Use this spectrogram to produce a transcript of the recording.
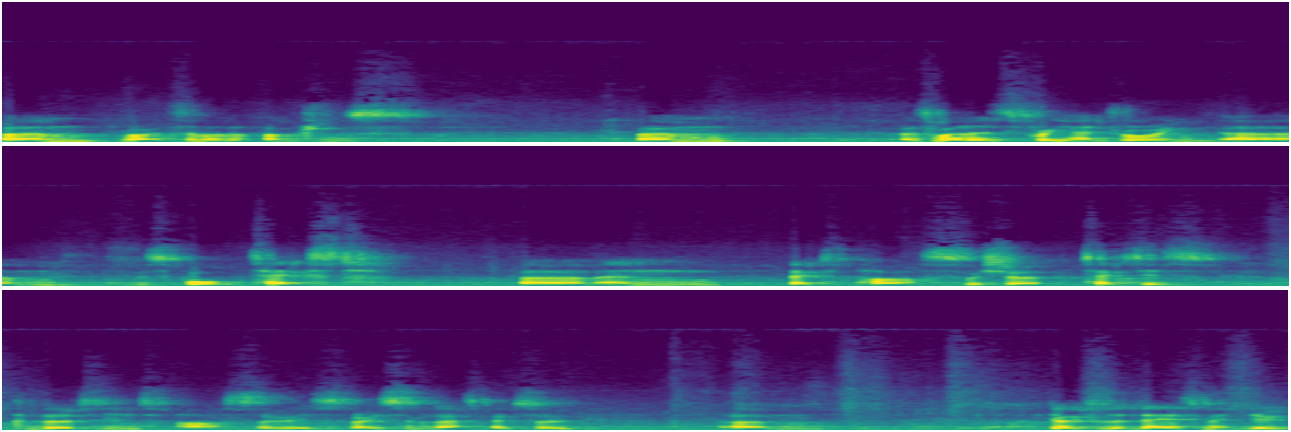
Um, right, some other functions. Um, as well as freehand drawing, um, we support text um, and vector paths, which are text is converted into paths, so it's a very similar aspect. So um, go to the layers menu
